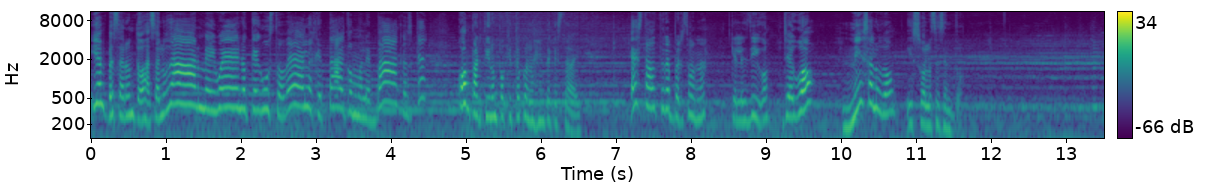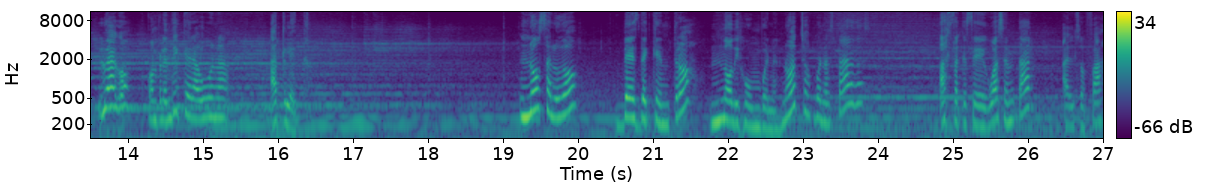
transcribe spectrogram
Y empezaron todos a saludarme y bueno, qué gusto verlos, qué tal, cómo les va, qué, qué. Compartir un poquito con la gente que estaba ahí. Esta otra persona, que les digo, llegó, ni saludó y solo se sentó. Luego comprendí que era una atleta. No saludó desde que entró, no dijo un buenas noches, buenas tardes hasta que se llegó a sentar al sofá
